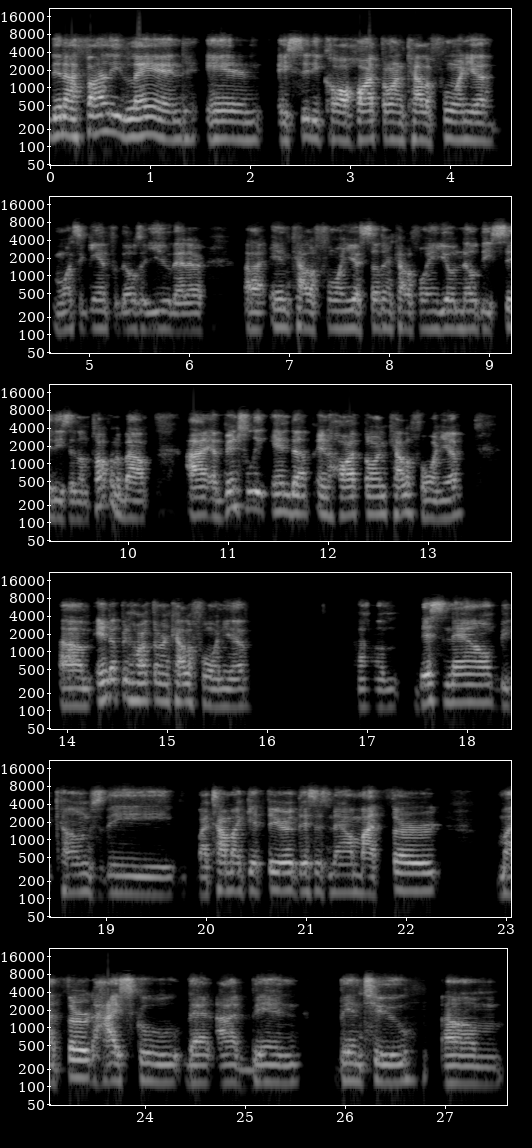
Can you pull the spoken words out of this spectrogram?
Then i finally land in a city called hawthorne california. Once again for those of you that are uh, in California, Southern California, you'll know these cities that I'm talking about. I eventually end up in Hawthorne, California. Um, end up in Hawthorne, California. Um, this now becomes the. By the time I get there, this is now my third, my third high school that I've been been to um,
